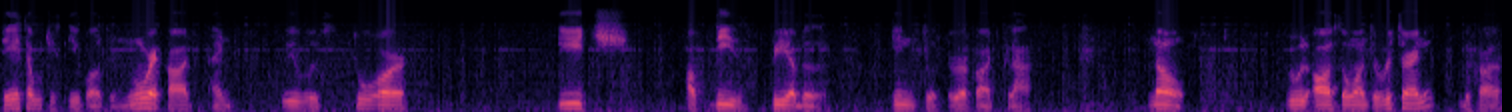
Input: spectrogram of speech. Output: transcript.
data which is equal to new record. And we will store each of these variables into the record class. Now we will also want to return it because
